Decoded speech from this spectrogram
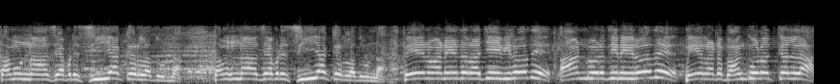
තමුන්නාන්සේ අපිට 100ක් කරලා දුන්නා. තමුන්නාන්සේ අපිට 100ක් කරලා දුන්නා. පේනව නේද රජයේ විරෝධය? ආණ්ඩුවට තියෙන විරෝධය? මේ රට බංකොලොත් කළා.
